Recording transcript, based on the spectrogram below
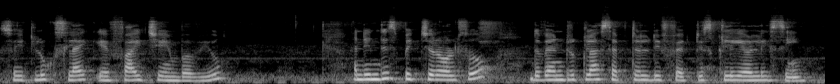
So it looks like a five chamber view. And in this picture also the ventricular septal defect is clearly seen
